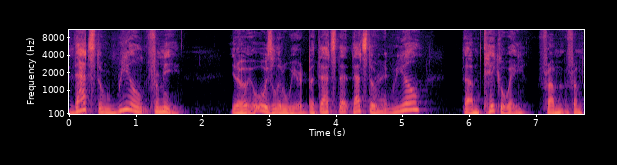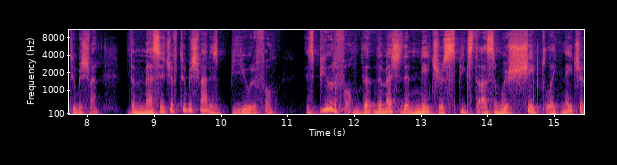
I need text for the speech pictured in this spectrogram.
that's the real for me you know, always a little weird, but that's the, that's the real um, takeaway from, from Tu B'Shvat. The message of Tu B'Shvat is beautiful. It's beautiful. The, the message that nature speaks to us and we're shaped like nature.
